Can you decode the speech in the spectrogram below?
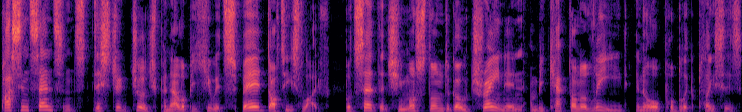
Passing sentence, District Judge Penelope Hewitt spared Dotty's life, but said that she must undergo training and be kept on a lead in all public places,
